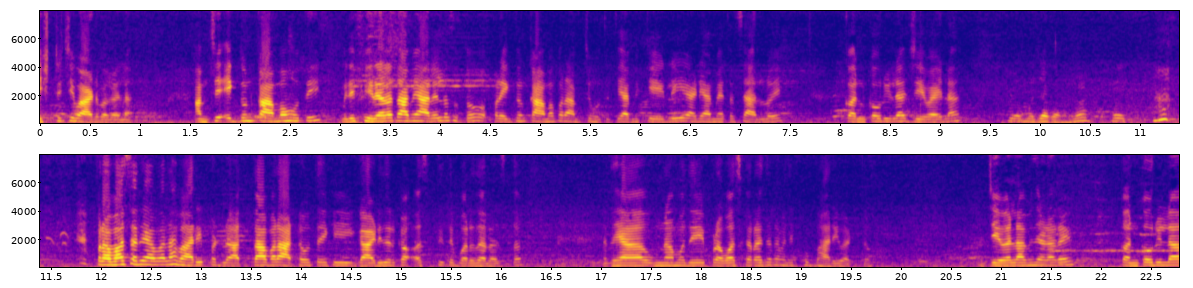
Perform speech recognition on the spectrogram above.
एस टीची वाट बघायला. आमची एक दोन कामं होती म्हणजे फिरायला तर आम्ही आलेलोच होतो पण एक दोन कामं पण आमची होती ती आम्ही केली आणि आम्ही आता चाललो आहे कणकवलीला जेवायला. मजा कर प्रवासाने आम्हाला भारी पडलं. आत्ता आम्हाला आठवतं आहे की गाडी जर का असती ते बरं झालं असतं. आता ह्या उन्हामध्ये प्रवास करायचा ना म्हणजे खूप भारी वाटतं. जेवायला आम्ही जाणार आहे. कणकवलीला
